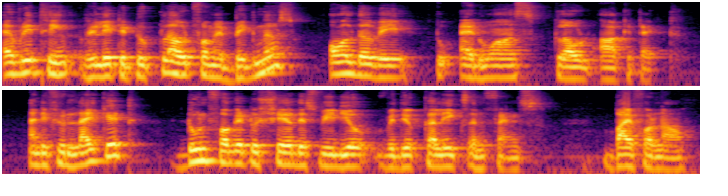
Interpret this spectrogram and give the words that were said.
everything related to cloud from a beginners all the way to advanced cloud architect. And if you like it, don't forget to share this video with your colleagues and friends. Bye for now.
